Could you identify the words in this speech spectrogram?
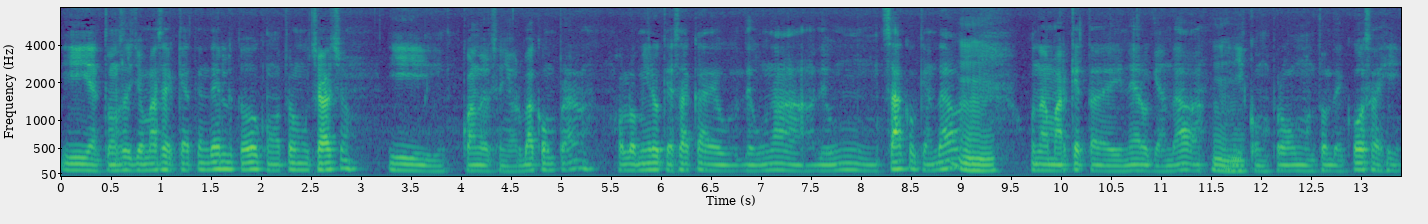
Y entonces yo me acerqué a atenderle todo con otro muchacho. Y cuando el señor va a comprar, solo miro que saca de, de una, de un saco que andaba, una marqueta de dinero que andaba y compró un montón de cosas. Y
